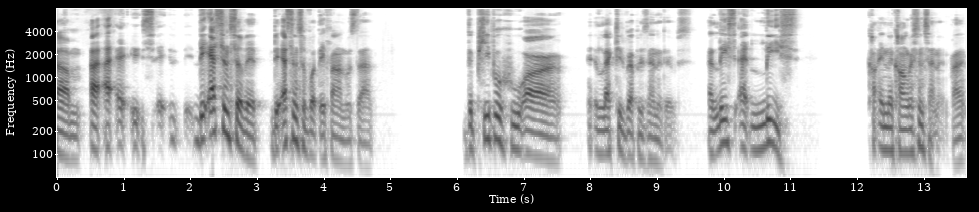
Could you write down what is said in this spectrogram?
Um, I, I, the essence of it, the essence of what they found was that the people who are elected representatives, at least, at least in the Congress and Senate, right,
